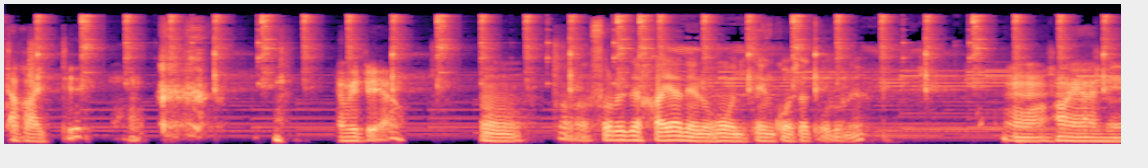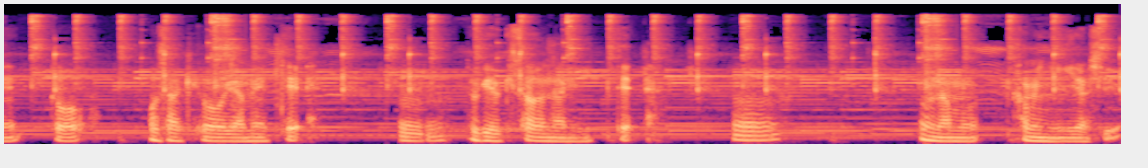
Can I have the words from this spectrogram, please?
高いって、やめるやろ。うん。あそれで早寝の方に転向したってことね。うん、早寝とお酒をやめて、うん。時々サウナに行って、うん。サウナも髪にいいらしいよ。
